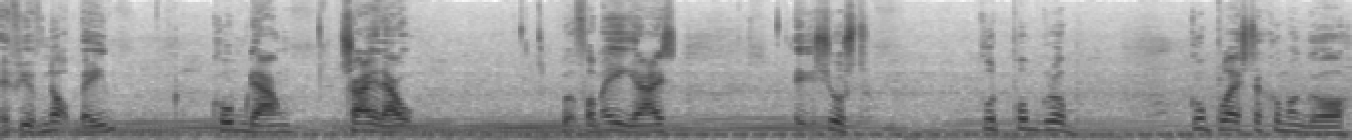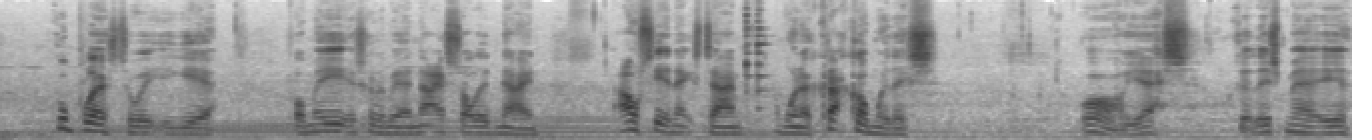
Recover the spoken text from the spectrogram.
If you've not been, come down, try it out. But for me, guys, it's just good pub grub, good place to come and go, good place to eat your gear. For me, it's going to be a nice solid nine. I'll see you next time. I'm going to crack on with this. Oh, yes. Look at this, mate, here.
